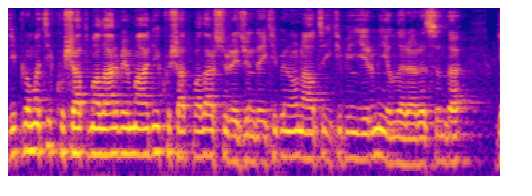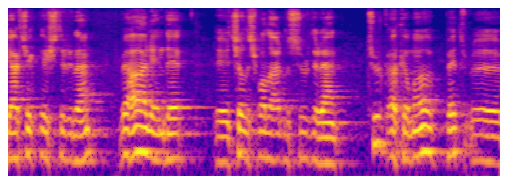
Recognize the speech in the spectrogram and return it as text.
diplomatik kuşatmalar ve mali kuşatmalar sürecinde 2016-2020 yılları arasında gerçekleştirilen ve halen de e, çalışmalarını sürdüren Türk akımı pet, e,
